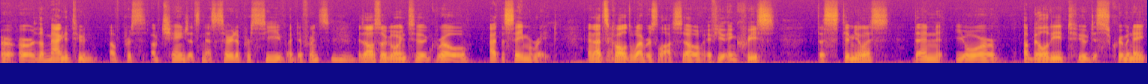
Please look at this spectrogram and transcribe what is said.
or, or the magnitude of perc- of change that's necessary to perceive a difference Mhm. is also going to grow at the same rate. And that's Okay. called Weber's law. So if you increase the stimulus, then your ability to discriminate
